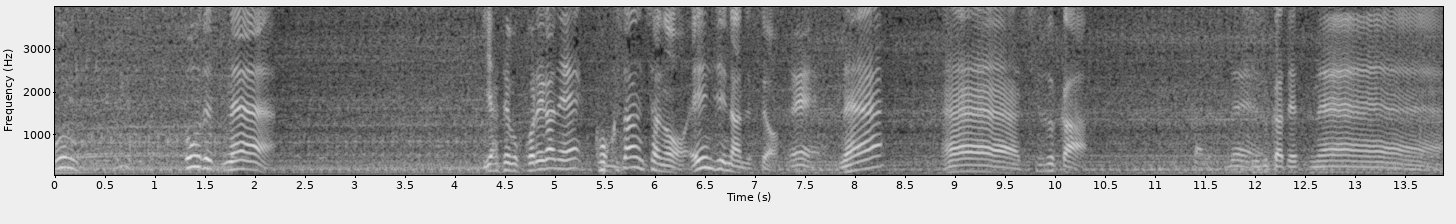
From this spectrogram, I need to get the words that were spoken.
うんそうですね。いやでもこれがね国産車のエンジンなんですよ。えね。ええ静か。え、ですね。静かですね。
